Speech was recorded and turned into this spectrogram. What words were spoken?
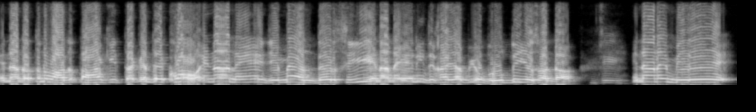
ਇਹਨਾਂ ਦਾ ਧੰਨਵਾਦ ਤਾਂ ਕੀਤਾ ਕਿ ਦੇਖੋ ਇਹਨਾਂ ਨੇ ਜੇ ਮੈਂ ਅੰਦਰ ਸੀ ਇਹਨਾਂ ਨੇ ਇਹ ਨਹੀਂ ਦਿਖਾਇਆ ਵੀ ਉਹ ਵਿਰੋਧੀ ਹੈ ਸਾਡਾ। ਜੀ। ਇਹਨਾਂ ਨੇ ਮੇਰੇ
